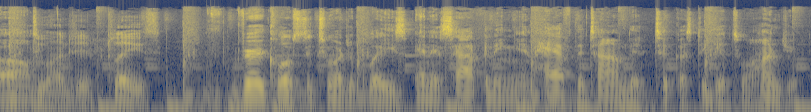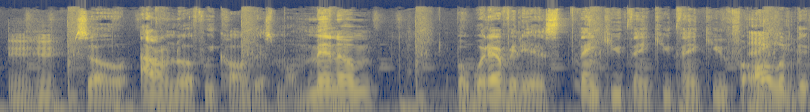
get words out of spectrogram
um, 200 plays. very close to 200 plays, and it's happening in half the time that it took us to get to 100. Mm-hmm. So I don't know if we call this momentum, but whatever it is, thank you, thank you, thank you for Thank all you. of the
